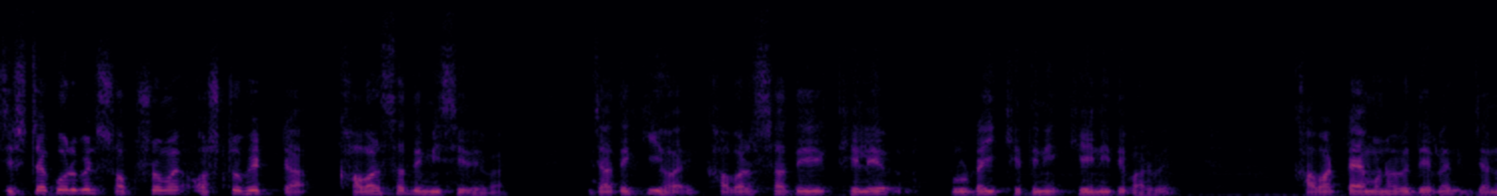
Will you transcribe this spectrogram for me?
চেষ্টা করবেন সবসময় অষ্টভেটটা খাবার সাথে মিশিয়ে দেবার। যাতে কি হয় খাবার সাথে খেলে পুরোটাই খেতে খেয়ে নিতে পারবে। খাবারটা এমনভাবে দেবেন যেন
